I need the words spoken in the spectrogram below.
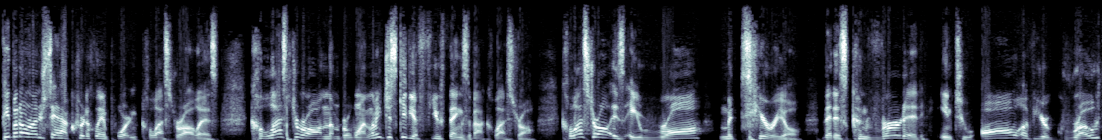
people don't understand how critically important cholesterol is. Cholesterol, number one, let me just give you a few things about cholesterol. Cholesterol is a raw material that is converted into all of your growth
